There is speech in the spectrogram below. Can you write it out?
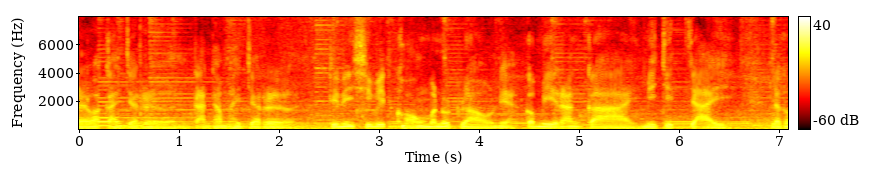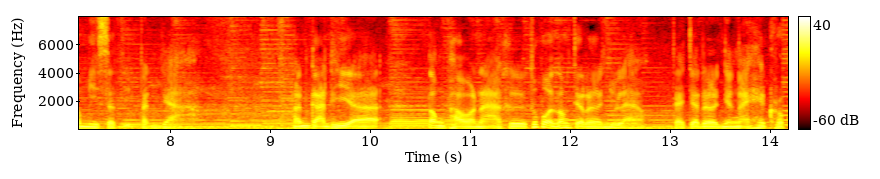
ลว่าการเจริญ การทำให้เจริญ ทีนี้ชีวิตของมนุษย์เราเนี่ยก็มีร่างกาย มีจิตใจ แล้วก็มีสติปัญญาเพราะฉะนั้นการที่จะต้องภาวนาคือทุกคนต้องเจริญอยู่แล้ว แต่เจริญยังไงให้ครบ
